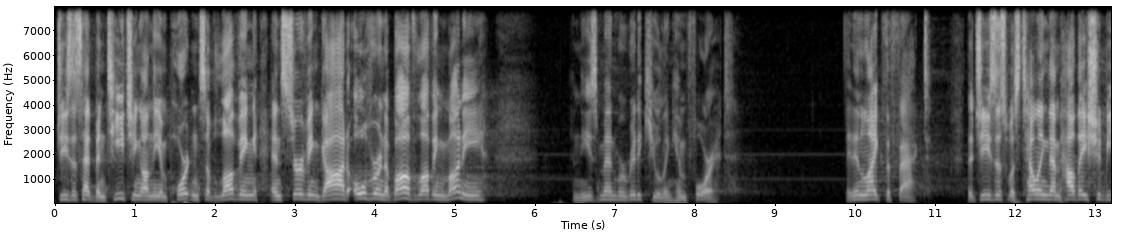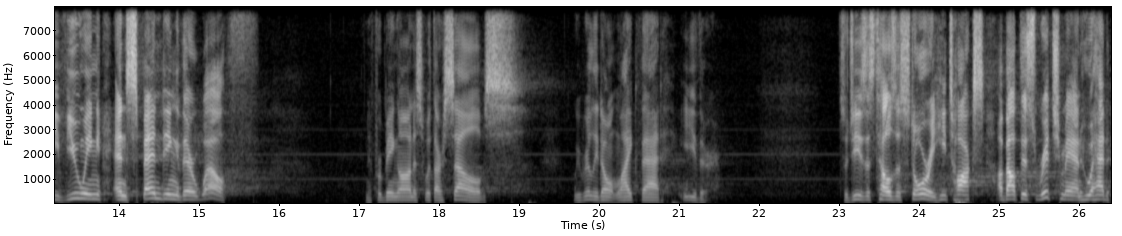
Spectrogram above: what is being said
Jesus had been teaching on the importance of loving and serving God over and above loving money, and these men were ridiculing him for it. They didn't like the fact that Jesus was telling them how they should be viewing and spending their wealth. And if we're being honest with ourselves, we really don't like that either. So Jesus tells a story. He talks about this rich man who had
